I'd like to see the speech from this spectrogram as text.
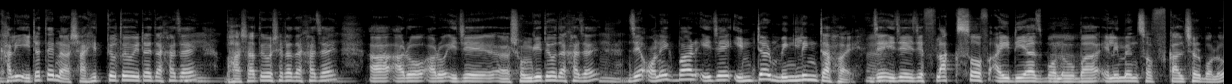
খালি এটাতে না সাহিত্যতেও এটা দেখা যায় ভাষাতেও সেটা দেখা যায় আ- আরও আরও এই যে সঙ্গীতেও দেখা যায় যে অনেকবার এই যে ইন্টারমিংলিংটা হয় যে এই যে এই যে ফ্লাক্স অফ আইডিয়াস বলো বা এলিমেন্টস অফ কালচার বলো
